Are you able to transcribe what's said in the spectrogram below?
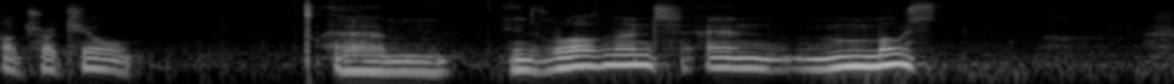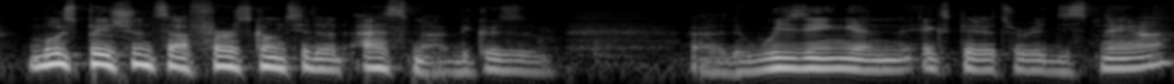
or tracheal um, involvement. And most, most patients are first considered asthma because of uh, the wheezing and expiratory dyspnea.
